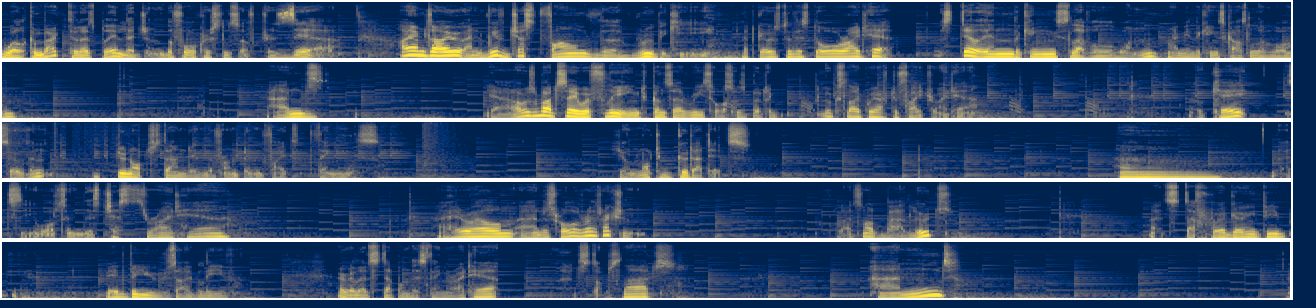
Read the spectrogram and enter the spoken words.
Welcome back to Let's Play Legend, the Four Crystals of Trazere. I am Dzyu, and we've just found the ruby key that goes to this door right here. Still in the King's level 1, I mean the King's Castle level 1. And... Yeah, I was about to say we're fleeing to conserve resources, but it looks like we have to fight right here. Okay, so then do not stand in the front and fight things. You're not good at it. Um, let's see what's in this chest right here. A hero helm and a scroll of resurrection. Well, that's not bad loot. That's stuff we're going to be able to use, I believe. Okay, let's step on this thing right here. That stops that. And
